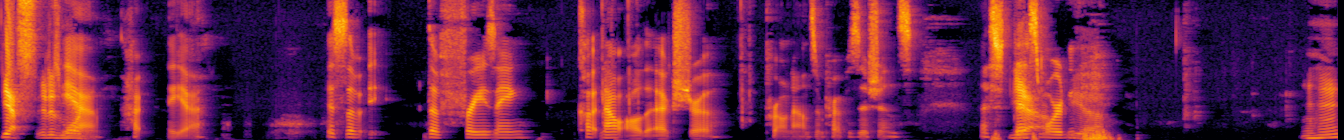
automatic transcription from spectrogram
Yes, it is more. Yeah. Yeah. It's the the phrasing cutting out all the extra pronouns and prepositions. That's Yeah, Mordin. Yeah. Mm-hmm.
